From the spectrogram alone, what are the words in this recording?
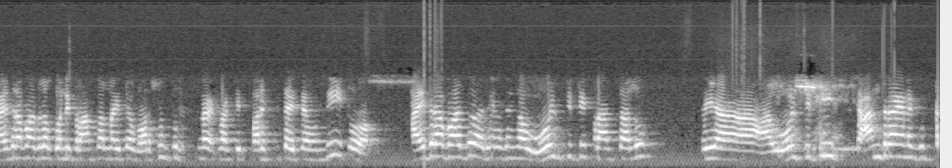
హైదరాబాద్లో కొన్ని ప్రాంతాల్లో అయితే వర్షం కురుస్తున్నటువంటి పరిస్థితి అయితే ఉంది. ఇటు హైదరాబాద్ అదేవిధంగా ఓల్డ్ సిటీ ప్రాంతాలు ఓల్డ్ సిటీ చాంద్రాయణ గుట్ట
